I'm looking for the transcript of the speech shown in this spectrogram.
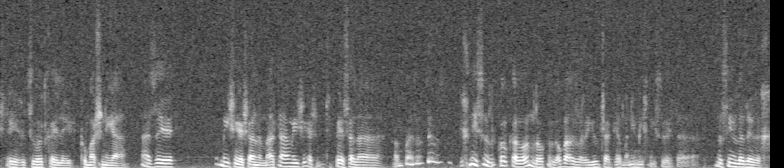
שתי רצועות כאלה, קומה שנייה, אז אה, מי שישן למטה, מי שטיפס על הרמפה הזאת, הכניסו לכל קרון, לא, לא באכזריות שהגרמנים הכניסו את הנוסעים לדרך.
